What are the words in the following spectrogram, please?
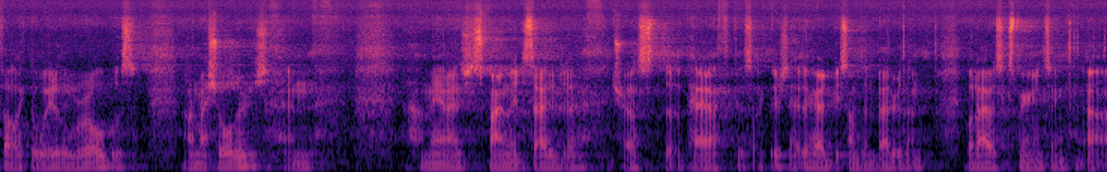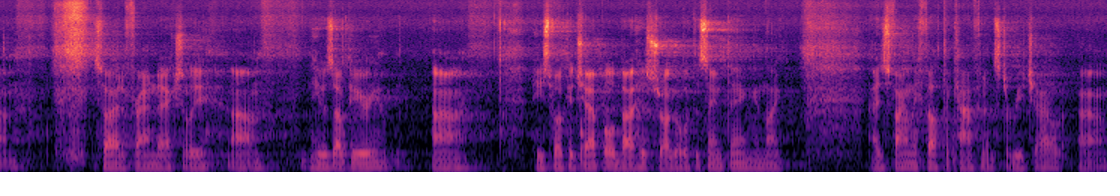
felt like the weight of the world was on my shoulders. And uh, man, I just finally decided to trust the path because like there's, there had to be something better than what I was experiencing. Um, so I had a friend actually. Um, he was up here. Uh, he spoke at chapel about his struggle with the same thing, and like I just finally felt the confidence to reach out. Um,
